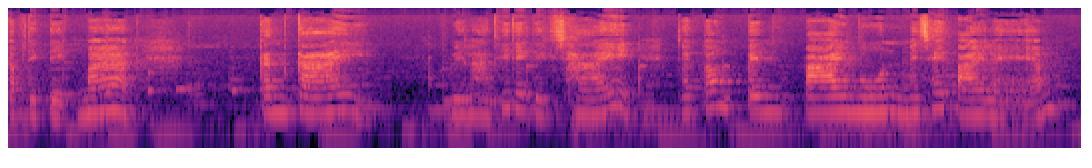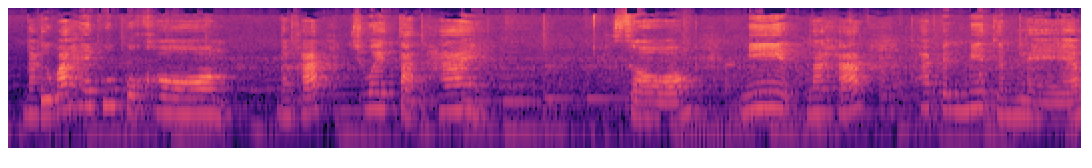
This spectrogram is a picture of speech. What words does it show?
กับเด็กๆมาก กันไกเวลาที่เด็กๆใช้ จะต้องเป็นปลายมุนไม่ใช่ปลายแหลมนะหรือว่าให้ผู้ปกครองนะคะ ช่วยตัดให้ 2. มีดนะคะ ถ้าเป็นมีดแหลม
